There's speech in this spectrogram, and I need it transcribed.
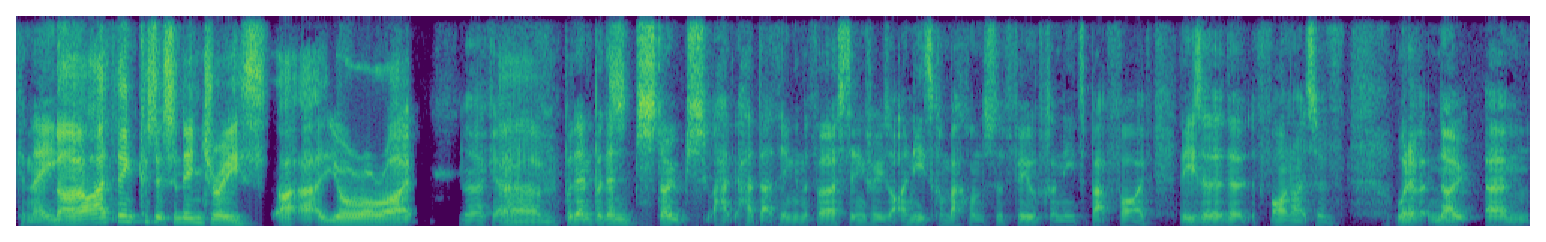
Can they? No, I think because it's an injury, you're all right. Okay, um, but then but then Stokes had, had that thing in the first innings where he's like, I need to come back onto the field because I need to bat five. These are the, the finites of whatever. No, um,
